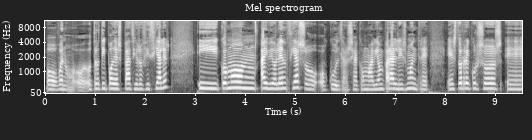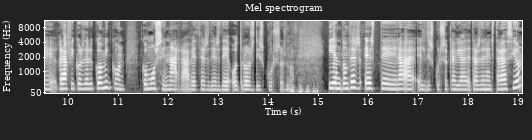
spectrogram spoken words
o bueno otro tipo de espacios oficiales y cómo mm, hay violencias ocultas, o sea, como había un paralelismo entre estos recursos eh, gráficos del cómic con cómo se narra a veces desde otros discursos, ¿no? y entonces este era el discurso que había detrás de la instalación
